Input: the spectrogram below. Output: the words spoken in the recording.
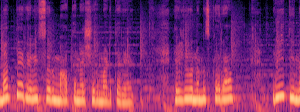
ಮತ್ತೆ ರವಿ ಸರ್ ಮಾತನ್ನ ಶುರು ಮಾಡ್ತಾರೆ. ಎಲ್ರಿಗೂ ನಮಸ್ಕಾರ. ಪ್ರೀತಿನ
